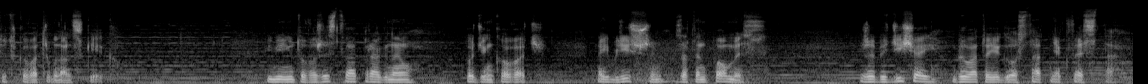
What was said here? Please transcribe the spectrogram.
Piotrkowa Trybunalskiego. W imieniu Towarzystwa pragnę podziękować najbliższym za ten pomysł, żeby dzisiaj była to jego ostatnia kwesta.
